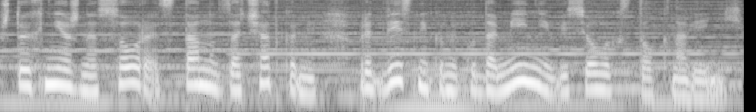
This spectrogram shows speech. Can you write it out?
что их нежные ссоры станут зачатками, предвестниками куда менее веселых столкновений.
